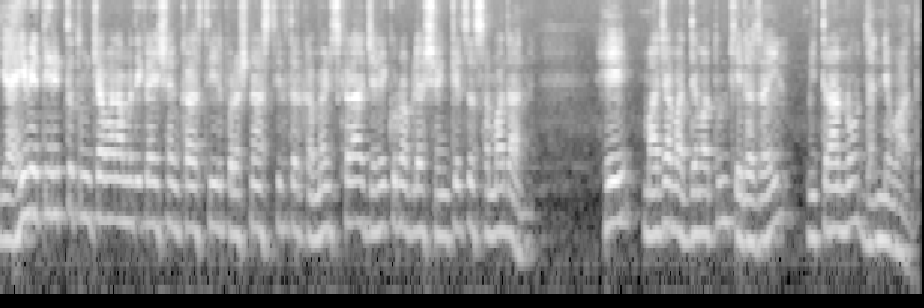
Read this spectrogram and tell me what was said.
याही व्यतिरिक्त तुमच्या मनामध्ये काही शंका असतील प्रश्न असतील तर कमेंट्स करा जेणेकरून आपल्या शंकेचं समाधान हे माझ्या माध्यमातून केलं जाईल. मित्रांनो धन्यवाद.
